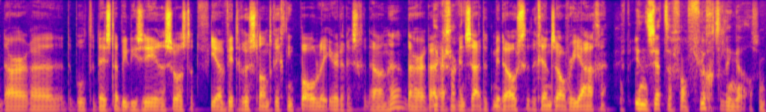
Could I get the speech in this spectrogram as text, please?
daar uh, de boel te destabiliseren, zoals dat via Wit-Rusland richting Polen eerder is gedaan. Hè? Daar mensen uit het Midden-Oosten de grens overjagen. Het inzetten van vluchtelingen als een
